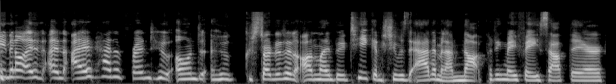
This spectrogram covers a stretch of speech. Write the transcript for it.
you know, and, and I've had a friend who owned who started an online boutique and she was adamant, I'm not putting my face out there.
